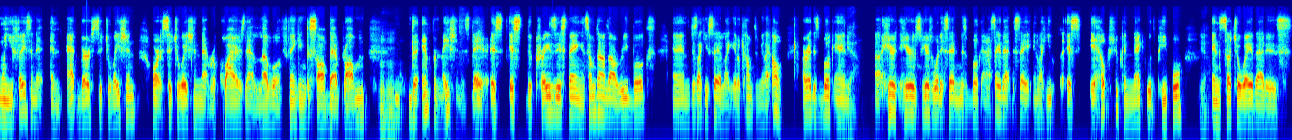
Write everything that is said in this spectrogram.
when you face an, an adverse situation or a situation that requires that level of thinking to solve that problem mm-hmm. the information is there it's it's the craziest thing and sometimes i'll read books and just like you said like it'll come to me like oh i read this book and yeah. uh, here here's here's what it said in this book and i say that to say and like you it's it helps you connect with people yeah. in such a way that is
